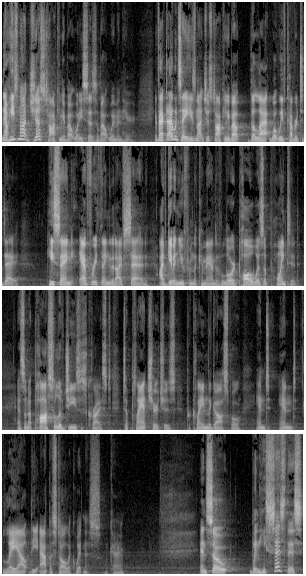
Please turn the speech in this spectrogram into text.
Now, he's not just talking about what he says about women here. In fact, I would say he's not just talking about the la- what we've covered today. He's saying everything that I've said, I've given you from the command of the Lord. Paul was appointed as an apostle of Jesus Christ to plant churches, proclaim the gospel, and, and lay out the apostolic witness. Okay? And so when he says this,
